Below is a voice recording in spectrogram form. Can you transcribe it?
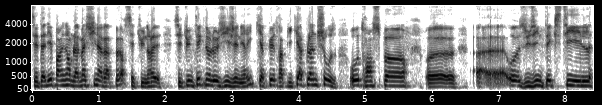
C'est-à-dire, par exemple, la machine à vapeur, c'est une, c'est une technologie générique qui a pu être appliquée à plein de choses, au transport, euh, euh aux usines textiles,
